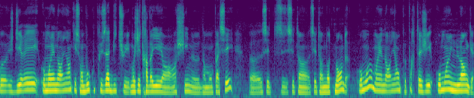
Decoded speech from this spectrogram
euh, je dirais, au Moyen-Orient qui sont beaucoup plus habitués. Moi, j'ai travaillé en, Chine euh, dans mon passé. Euh, c'est un, autre monde. Au moins, au Moyen-Orient, on peut partager au moins une langue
